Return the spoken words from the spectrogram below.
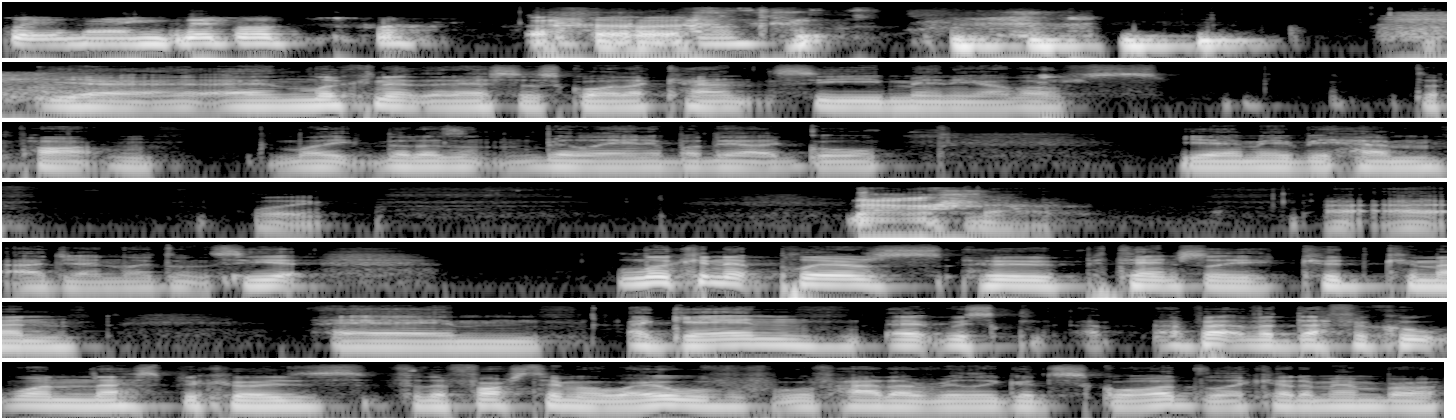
Playing Angry Birds for. Yeah, and looking at the rest of the squad, I can't see many others departing. Like there isn't really anybody that go, yeah, maybe him. Like nah. nah, I- I, generally don't see it. Looking at players who potentially could come in, um, again, it was a bit of a difficult one. This because for the first time in a while, we've, we've had a really good squad. Like I remember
